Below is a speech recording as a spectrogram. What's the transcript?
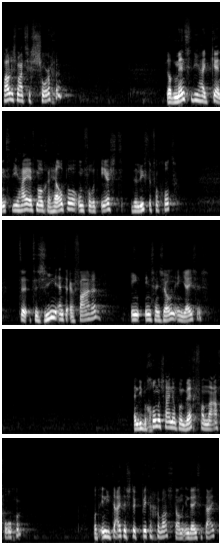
Paulus maakt zich zorgen dat mensen die hij kent, die hij heeft mogen helpen om voor het eerst de liefde van God te, te zien en te ervaren in, in zijn zoon, in Jezus. En die begonnen zijn op een weg van navolgen, wat in die tijd een stuk pittiger was dan in deze tijd,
